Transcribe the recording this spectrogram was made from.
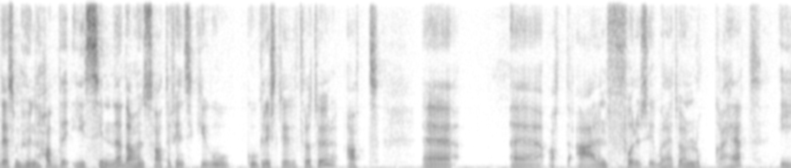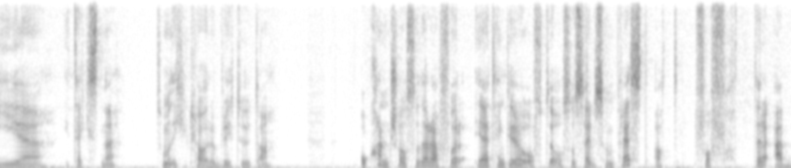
Det som hun hadde i sinne da hun sa at det finnes ikke god, god kristelig litteratur. At, at det er en forutsigbarhet og en lukkahet i, i tekstene som man ikke klarer å bryte ut av. Og kanskje også det er derfor Jeg tenker jo ofte også selv som prest at forfattere er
